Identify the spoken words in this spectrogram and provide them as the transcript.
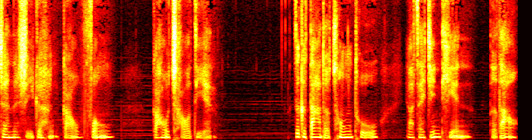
真的是一个很高峰高潮点，这个大的冲突要在今天得到。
